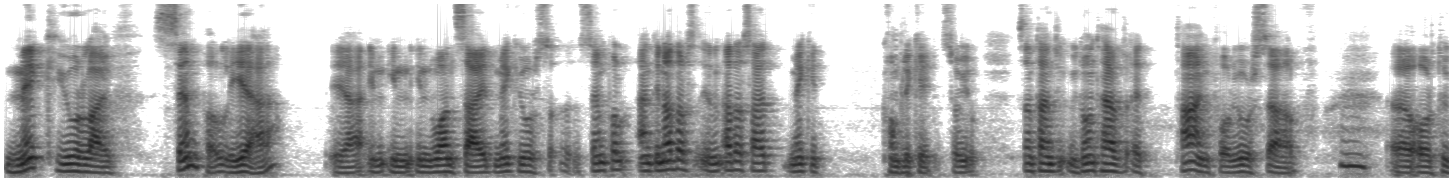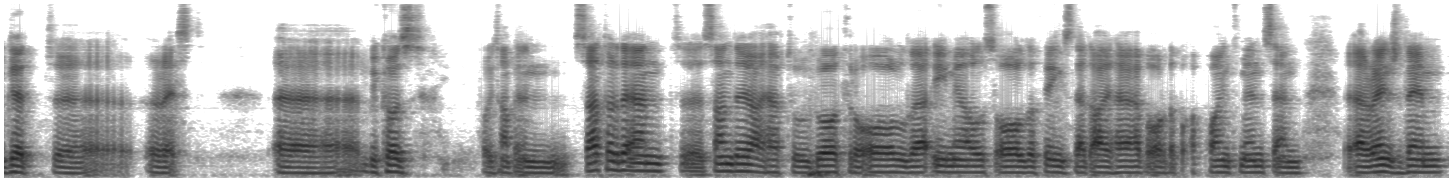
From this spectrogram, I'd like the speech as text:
make your life simple. Yeah, yeah. In, in, in one side, make your simple, and in other in other side, make it complicated. So you sometimes you don't have a time for yourself uh, or to get uh, rest uh, because for example in saturday and uh, sunday i have to go through all the emails all the things that i have or the appointments and arrange them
